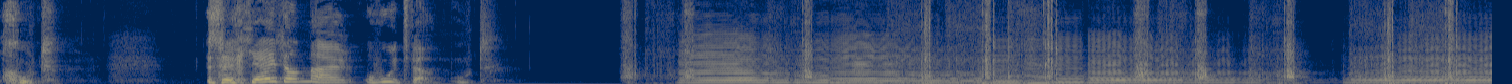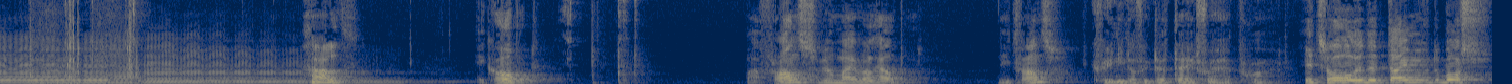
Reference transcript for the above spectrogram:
Goed. Zeg jij dan maar hoe het wel moet. Gaat het? Ik hoop het. Maar Frans wil mij wel helpen. Niet Frans? Ik weet niet of ik daar tijd voor heb, hoor. It's all in the time of the boss.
